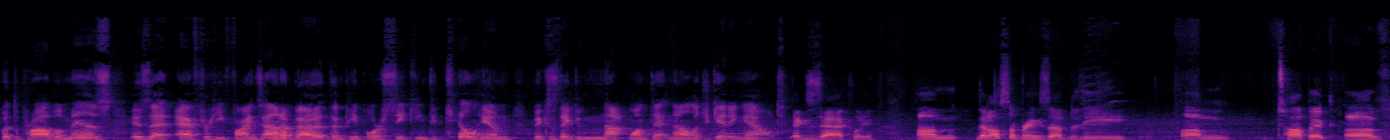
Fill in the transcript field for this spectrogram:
But the problem is, is that after he finds out about it, then people are seeking to kill him because they do not want that knowledge getting out. Exactly. Um, that also brings up the um, topic of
